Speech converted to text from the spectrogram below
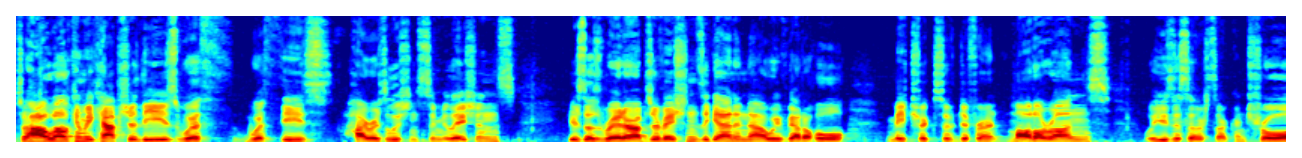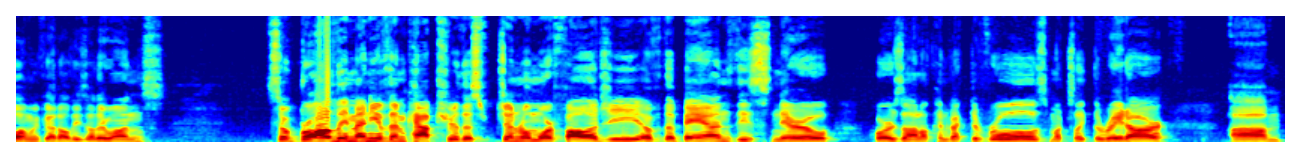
So how well can we capture these with, with these high resolution simulations? Here's those radar observations again, and now we've got a whole matrix of different model runs. We'll use this as our control, and we've got all these other ones. So broadly, many of them capture this general morphology of the bands, these narrow horizontal convective rolls, much like the radar. Um,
